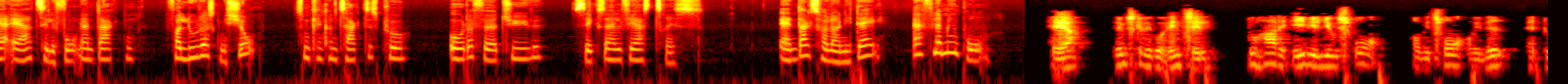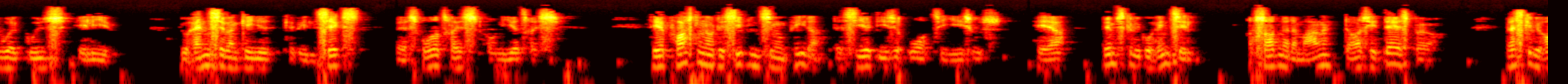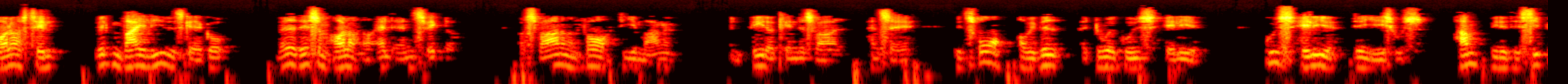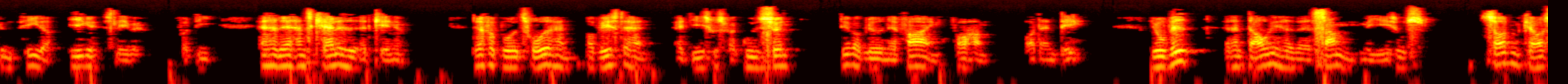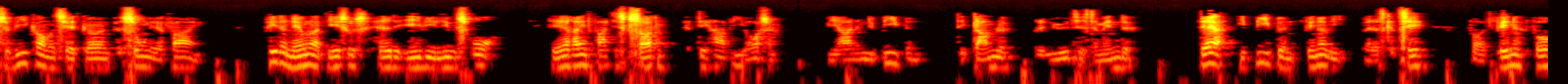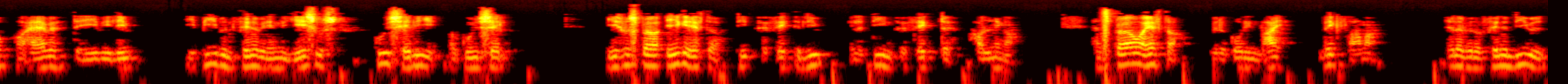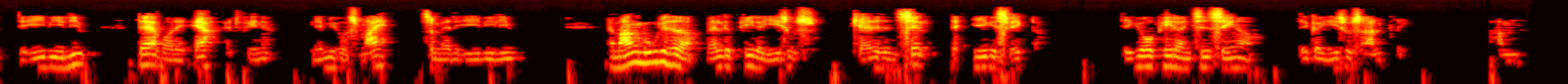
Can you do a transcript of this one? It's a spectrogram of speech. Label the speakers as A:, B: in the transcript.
A: Her er telefonandagten fra Luthersk Mission, som kan kontaktes på 48 76 60. Andagtsholderen i dag er Flemming Brun.
B: Herre, hvem skal vi gå hen til? Du har det evige livs ord, og vi tror og vi ved, at du er Guds hellige. Johannes evangeliet, kapitel 6, vers 68 og 69. Det er apostlen og disciplen Simon Peter, der siger disse ord til Jesus. Herre, hvem skal vi gå hen til? Og sådan er der mange, der også i dag spørger. Hvad skal vi holde os til? Hvilken vej i livet skal jeg gå? Hvad er det, som holder, når alt andet svigter? Og svarene man får, de er mange. Men Peter kendte svaret. Han sagde, vi tror og vi ved, at du er Guds hellige. Guds hellige, det er Jesus. Ham ville disciplen Peter ikke slippe, fordi han havde lært hans kærlighed at kende. Derfor både troede han og vidste han, at Jesus var Guds søn. Det var blevet en erfaring for ham. Hvordan det? Jo ved, at han dagligt havde været sammen med Jesus. Sådan kan også vi komme til at gøre en personlig erfaring. Peter nævner, at Jesus havde det evige livs ord. Det er rent faktisk sådan, at det har vi også. Vi har nemlig Bibelen, det gamle og det nye testamente. Der i Bibelen finder vi, hvad der skal til for at finde, få og have det evige liv. I Bibelen finder vi nemlig Jesus, Guds hellige og Gud selv. Jesus spørger ikke efter dit perfekte liv eller dine perfekte holdninger. Han spørger efter, vil du gå din vej væk fra mig? Eller vil du finde livet, det evige liv, der hvor det er at finde, nemlig hos mig, som er det evige liv? Af mange muligheder valgte Peter Jesus, kærligheden selv, der ikke svigter. Det gjorde Peter en tid senere. Det gør Jesus aldrig. Amen.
